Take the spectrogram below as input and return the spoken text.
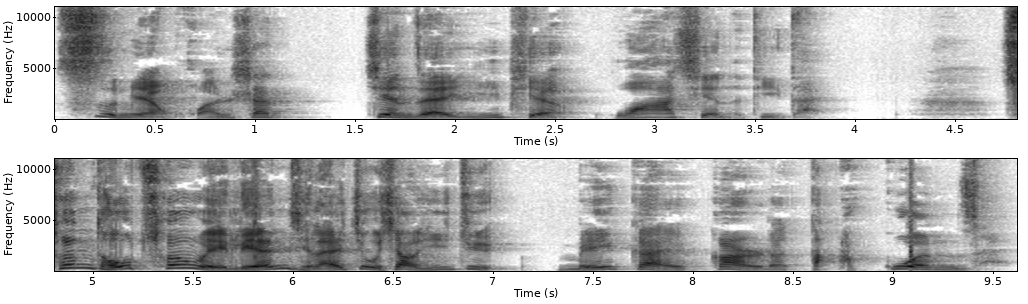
四面环山，建在一片洼陷的地带，村头村尾连起来，就像一具没盖盖的大棺材。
